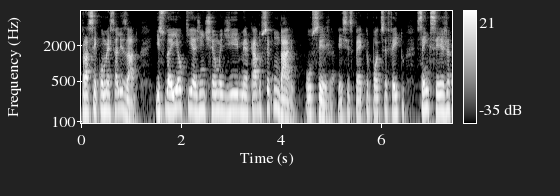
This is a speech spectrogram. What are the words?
para ser comercializado. Isso daí é o que a gente chama de mercado secundário, ou seja, esse espectro pode ser feito sem que seja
